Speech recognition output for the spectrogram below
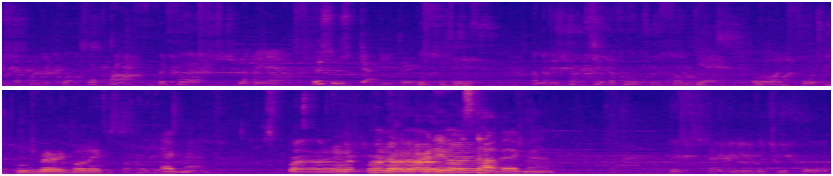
accept my request. Request? But first, let me ask. this is Daddy Pig. It is. On the destruction of the fortress on Yes. Although unfortunately, It's very funny. to stop Eggman. Eggman. We're We weren't able to stop Eggman. this Egil that you fought,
